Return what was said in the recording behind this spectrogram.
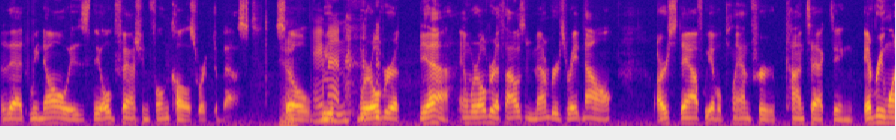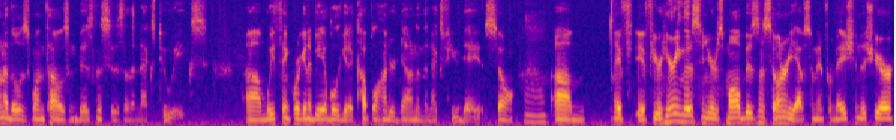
that we know is the old-fashioned phone calls work the best. Yeah. So we, Amen. we're over a yeah and we're over a thousand members right now our staff we have a plan for contacting every one of those 1000 businesses in the next two weeks um, we think we're going to be able to get a couple hundred done in the next few days so Wow. um, if, if you're hearing this and you're a small business owner you have some information to share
